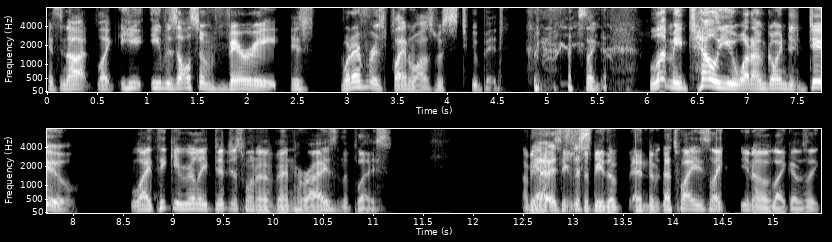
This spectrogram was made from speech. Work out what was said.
It's not like he he was also very his whatever his plan was was stupid. it's like, let me tell you what I'm going to do. well, I think he really did just want to event Horizon the place. I mean, Yeah, that seems to be the end of. That's why he's like, you know, like I was like,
